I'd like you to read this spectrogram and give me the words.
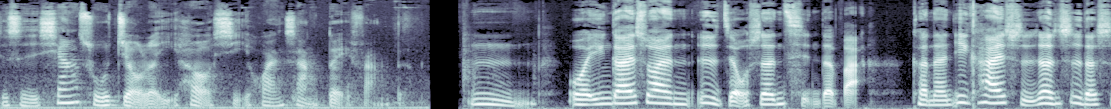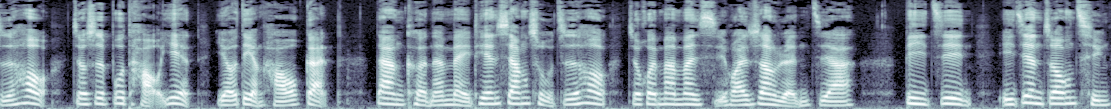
就是相处久了以后喜欢上对方的。嗯，我应该算日久生情的吧？可能一开始认识的时候就是不讨厌，有点好感，但可能每天相处之后就会慢慢喜欢上人家。毕竟一见钟情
